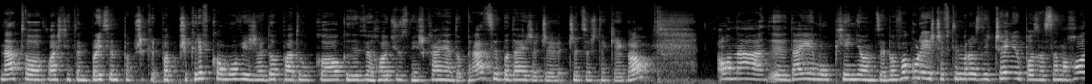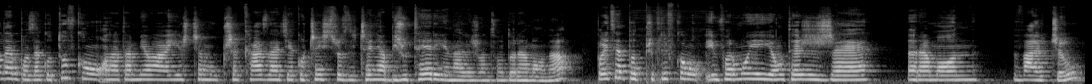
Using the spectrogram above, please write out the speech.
na to właśnie ten policjant pod przykrywką mówi, że dopadł go, gdy wychodził z mieszkania do pracy bodajże, czy, czy coś takiego ona y, daje mu pieniądze, bo w ogóle jeszcze w tym rozliczeniu poza samochodem, poza gotówką, ona tam miała jeszcze mu przekazać jako część rozliczenia biżuterię należącą do Ramona. Policjant pod przykrywką informuje ją też, że Ramon walczył,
